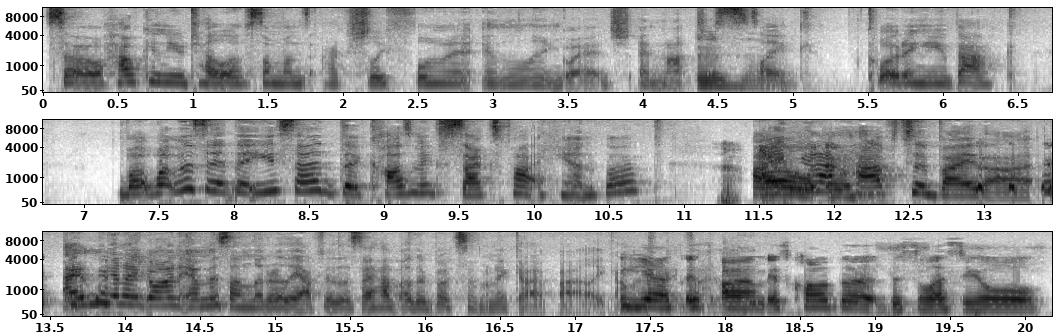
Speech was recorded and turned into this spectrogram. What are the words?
so how can you tell if someone's actually fluent in the language and not just mm-hmm. like quoting you back what what was it that you said the cosmic sexpot handbook I'm oh, gonna have to buy that. I'm gonna go on Amazon literally after this. I have other books I'm gonna get, but like yes, it's um it's called the the Celestial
